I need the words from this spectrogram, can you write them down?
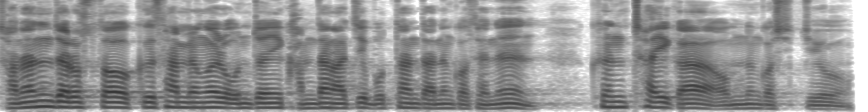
전하는 자로서 그 사명을 온전히 감당하지 못한다는 것에는 큰 차이가 없는 것이지요.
